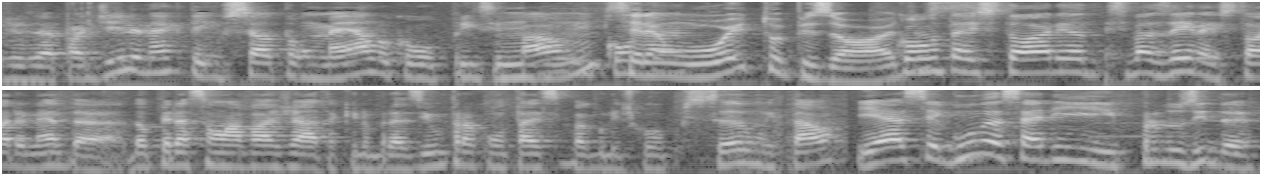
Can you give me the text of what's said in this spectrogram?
José Padilha, né? Que tem o Celton Mello como principal. e conta- Serão oito episódios. Conta a história, se baseia na história, né, da, da Operação Lava Jato aqui no Brasil pra contar esse bagulho de corrupção e tal. E é a segunda série produzida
